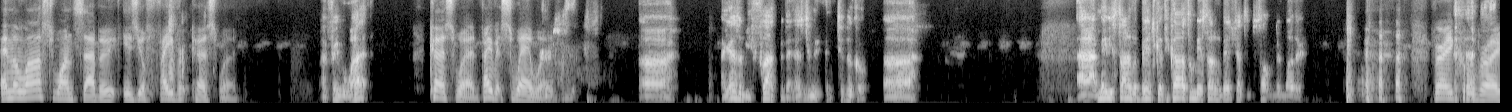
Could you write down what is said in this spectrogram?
and the last one, Sabu, is your favorite curse word. My favorite what? Curse word, favorite swear word. Uh, I guess it'd be fuck, but that, that's too typical. Uh, uh, maybe son of a bitch, because if you call somebody a son of a bitch, that's insulting their mother. Very cool, bro.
